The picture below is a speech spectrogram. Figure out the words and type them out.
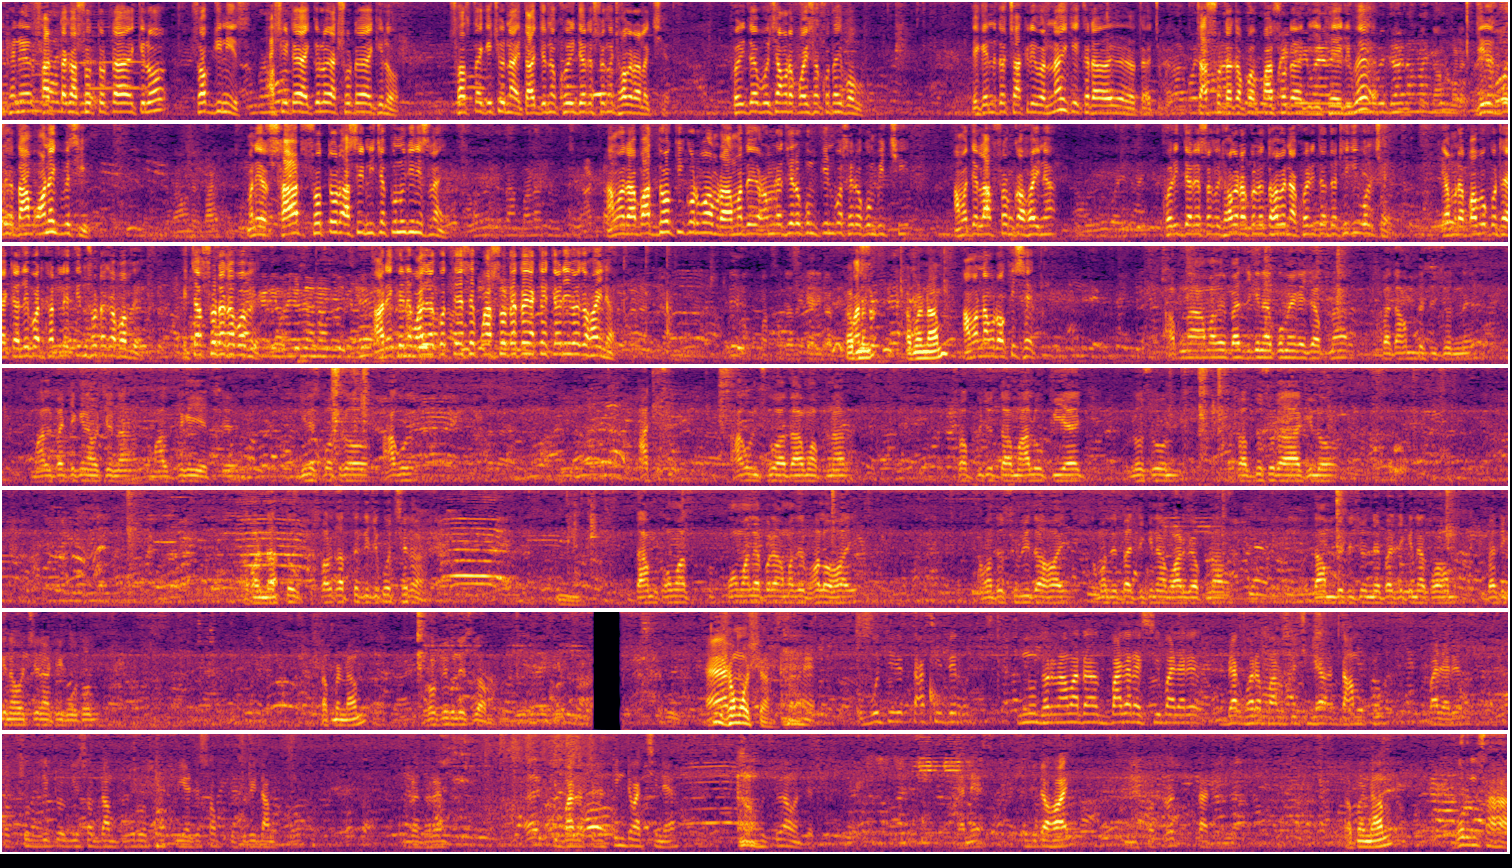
এখানে ষাট টাকা, সত্তর টাকা কিলো সব জিনিস, আশি টাকা কিলো, একশো টাকা কিলো। সস্তা কিছু নাই, তার জন্য খরিদ্দারের সঙ্গে ঝগড়া লাগছে। খরিদ্দার বলছে, আমরা পয়সা কোথায় পাবো? এখানে তো চাকরি চাকরিবার নাই, কি চারশো টাকা পাঁচশো টাকা দিয়ে খেয়ে নিবে। জিনিসপত্রের দাম অনেক বেশি। মানে ষাট, সত্তর, আশির নিচে কোনো জিনিস নাই। আমরা বাধ্য কি করব আমরা? আমাদের আমরা যেরকম কিনবো সেরকম বিচ্ছি। আমাদের লাভ সংখ্যা হয় না। খরিদ্দারের সঙ্গে ঝগড়া করলে তো হবে না। খরিদ্দার তো ঠিকই বলছে যে আমরা পাবো কোথায়? একটা লেবার খাটলে তিনশো টাকা পাবে। এই চারশো টাকা পাবে। আর এখানে বাজার করতে এসে পাঁচশো টাকায় একটা ক্যারি ব্যাগে হয় না। আপনার আপনার নাম? আমার নাম রকি শেখ। আপনার আমাদের বেচে কিনা কমে গেছে আপনার বা দাম বেশির জন্যে। মাল বেচে কিনা হচ্ছে না মাল থেকে যাচ্ছে। জিনিসপত্র আগুন আচ্ছা আগুন ছোঁয়া দাম আপনার। সব কিছুর দাম আলু পেঁয়াজ রসুন সব দুশো টাকা কিলো। সরকার তো সরকার তো কিছু করছে না। দাম কমা কমালে পরে আমাদের ভালো হয়। আমাদের সুবিধা হয়। আমাদের বেচে কিনা বাড়বে আপনার। দাম বেশির জন্য বেচে কিনা কম। বেচে কিনা হচ্ছে না ঠিক মতন। আপনার নাম? রফিকুল ইসলাম। কি সমস্যা? বলছি চাষিদের কোনো ধরেন আমরা বাজারে আসছি বাজারে ব্যাগ ভরে মাল পেয়েছি দাম খুব বাজারে সব সবজি টবজি সব দাম খুব রসুন পেঁয়াজের সব কিছুরই দাম খুব। আমরা ধরেন বাজার থেকে কিনতে পারছি না হচ্ছে আমাদের? এখানে সুবিধা হয় জিনিসপত্র তার জন্য। আপনার নাম? বরুণ সাহা।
